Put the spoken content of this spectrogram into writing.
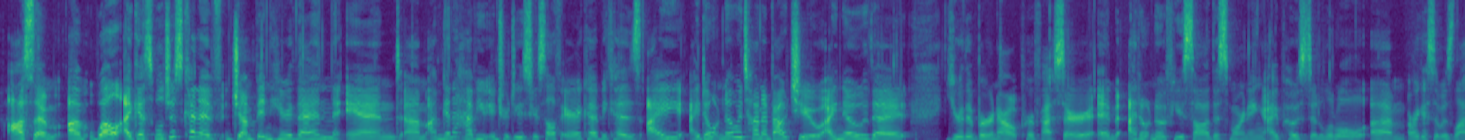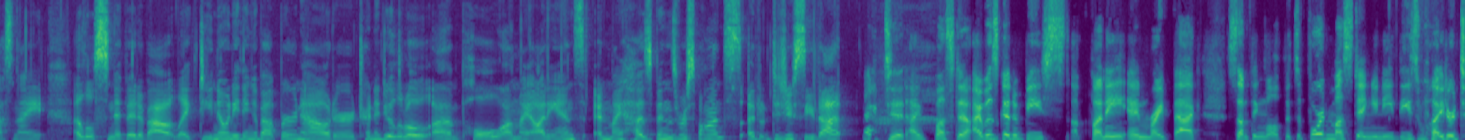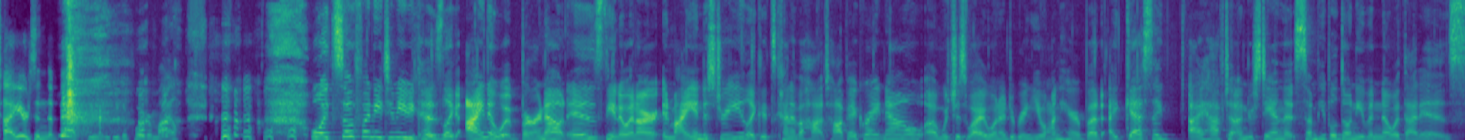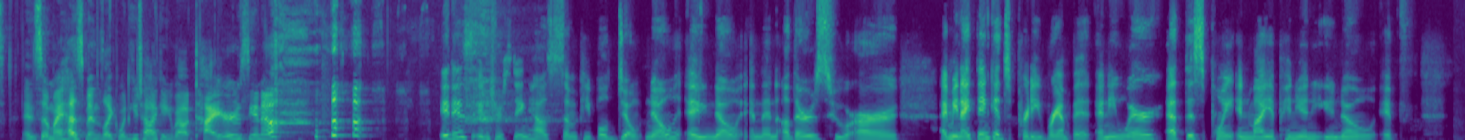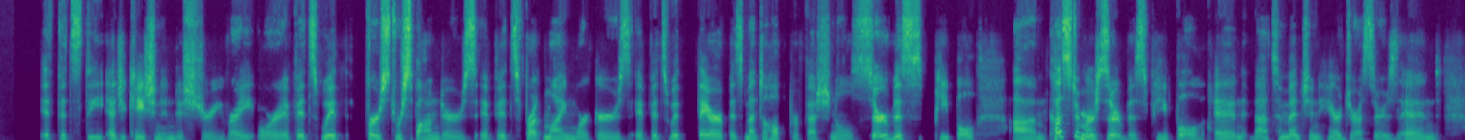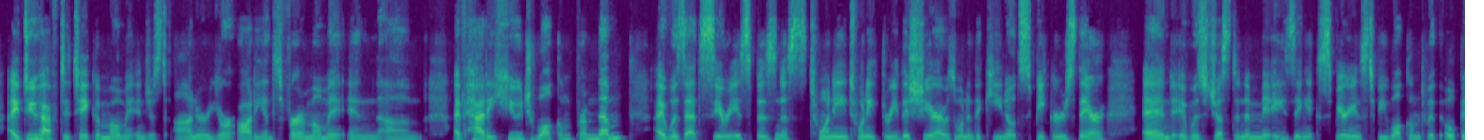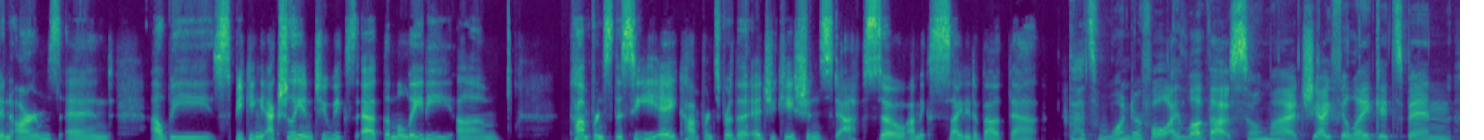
Awesome. Um, well, I guess we'll just kind of jump in here then, and um, I'm going to have you introduce yourself, Erica, because I I don't know a ton about you. I know that you're the burnout professor, and I don't know if you saw this morning. I posted a little, um, or I guess it was last night, a little snippet about like, do you know anything about burnout, or trying to do a little um, poll on my audience. And my husband's response, did you see that? I did. I busted. I was going to be funny and write back something. Well, if it's a Ford Mustang, you need these wider tires in the back. You need a quarter mile. well, it's so funny to me because, like, I know what burnout is. You know, in our in my industry, like, it's kind of a hot topic right now, uh, which is why I wanted to bring you on here. But I guess I I have to understand that some people don't even know what that is. And so my husband's like, "What are you talking about? Tires?" You know. it is interesting how some people don't know and you know and then others who are i mean i think it's pretty rampant anywhere at this point in my opinion you know if if it's the education industry right? Or if it's with first responders, if it's frontline workers, if it's with therapists, mental health professionals, service people, um, customer service people, and not to mention hairdressers. And I do have to take a moment and just honor your audience for a moment. And um, I've had a huge welcome from them. I was at Serious Business 2023 this year. I was one of the keynote speakers there, and it was just an amazing experience to be welcomed with open arms. And I'll be speaking actually in two weeks at the Milady um, conference, the CEA conference for the education staff. So I'm excited about that. That's wonderful. I love that so much. Yeah, I feel like it's been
